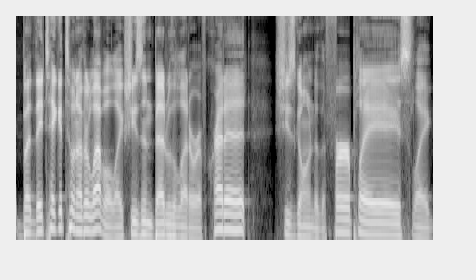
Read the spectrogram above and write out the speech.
but they take it to another level. Like she's in bed with a letter of credit. She's going to the fur place. Like,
